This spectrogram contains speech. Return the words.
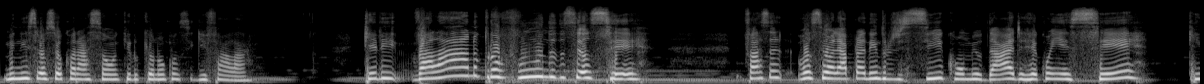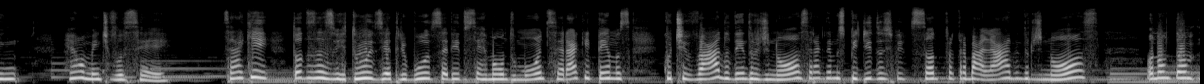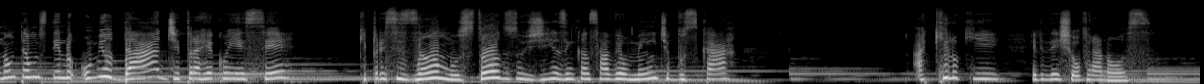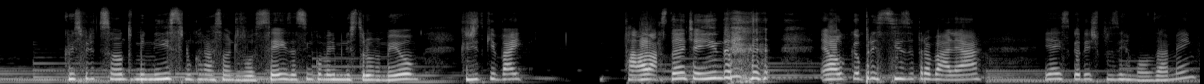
ministre ao seu coração aquilo que eu não consegui falar. Que ele vá lá no profundo do seu ser faça você olhar para dentro de si com humildade, reconhecer quem realmente você é. Será que todas as virtudes e atributos ali do Sermão do Monte, será que temos cultivado dentro de nós? Será que temos pedido ao Espírito Santo para trabalhar dentro de nós? Ou não, não estamos tendo humildade para reconhecer que precisamos todos os dias, incansavelmente, buscar aquilo que Ele deixou para nós? Que o Espírito Santo ministre no coração de vocês, assim como ele ministrou no meu. Acredito que vai falar bastante ainda. é algo que eu preciso trabalhar. E é isso que eu deixo para os irmãos. Amém?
